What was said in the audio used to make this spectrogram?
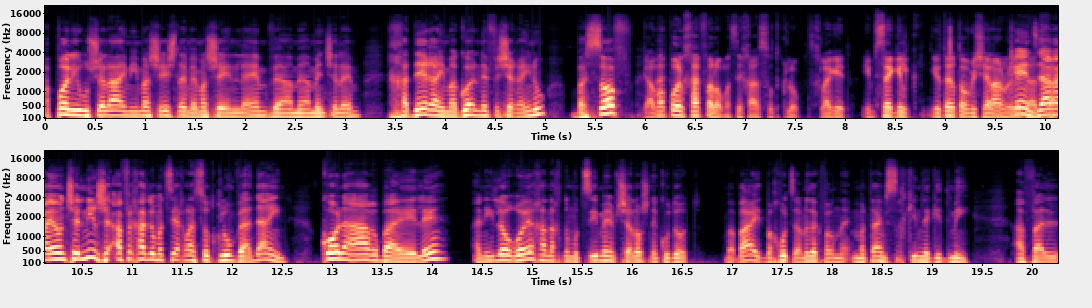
הפועל ירושלים עם מה שיש להם ומה שאין להם, והמאמן שלהם. חדרה עם הגועל נפש שראינו. בסוף, גם הפועל חיפה לא מצליחה לעשות כלום, צריך להגיד. עם סגל יותר טוב משלנו, כן, לדעתך. זה הרעיון של ניר, שאף אחד לא מצליח לעשות כלום, ועדיין, כל הארבע האלה, אני לא רואה איך אנחנו מוציאים מהם שלוש נקודות. בבית, בחוץ, אני לא יודע כבר מתי הם משחקים נגד מי. אבל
